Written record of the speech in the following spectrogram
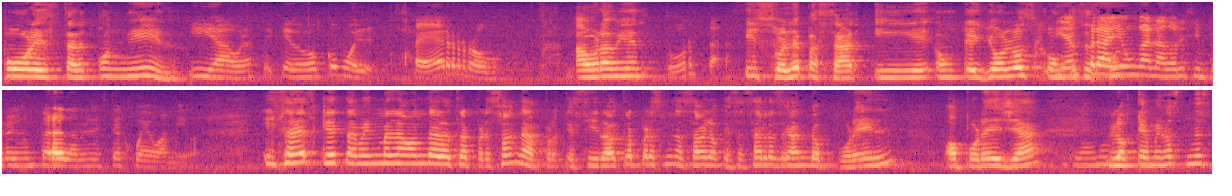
por estar con él. y ahora se quedó como el perro. Ahora bien, Tortas. y suele pasar, y aunque yo los... Siempre hay un ganador y siempre hay un perdedor en este juego, amigo. Y sabes qué, también mala onda de la otra persona, porque si la otra persona sabe lo que se está arriesgando por él o por ella, Claro. lo que menos tienes-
